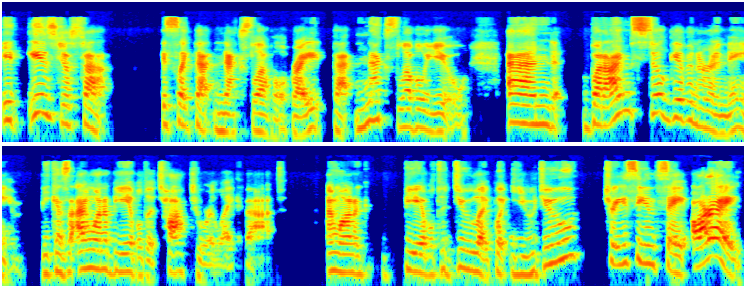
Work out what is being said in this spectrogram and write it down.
It is just a, it's like that next level, right? That next level you. And, but I'm still giving her a name because I want to be able to talk to her like that. I want to be able to do like what you do Tracy and say, all right.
